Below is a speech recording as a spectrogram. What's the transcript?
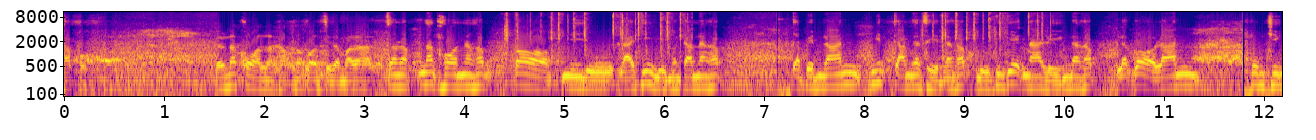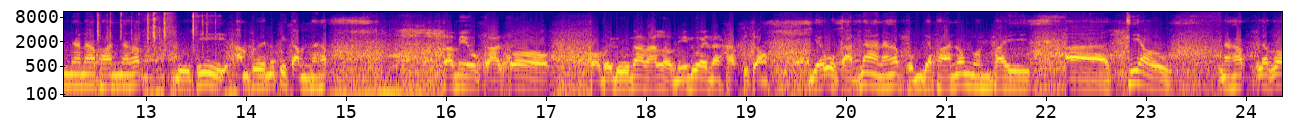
ครับผมแล้วนครล่ะครับ นครศรีธรรมราชสำหรับนครนะครับ ก็มีอยู่หลายที่อยู่เหมือนกันนะครับ จะเป็นร้านมิตรการเกษตรนะครับ อยู่ที่แยกนาหลิงนะครับ แล้วก็ร้านกรุงชิงนานาพันธ์นะครับ อยู่ที่อำเภอนพิตำนะครับ ถ้ามีโอกาสก็ขอไปดูหน้าร้านเหล่านี้ด้วยนะครับพี่จ้อง เดี๋ยวโอกาสหน้านะครับ ผมจะพาน้องนนท์ไปอ่าเที่ยวนะครับ แล้วก็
